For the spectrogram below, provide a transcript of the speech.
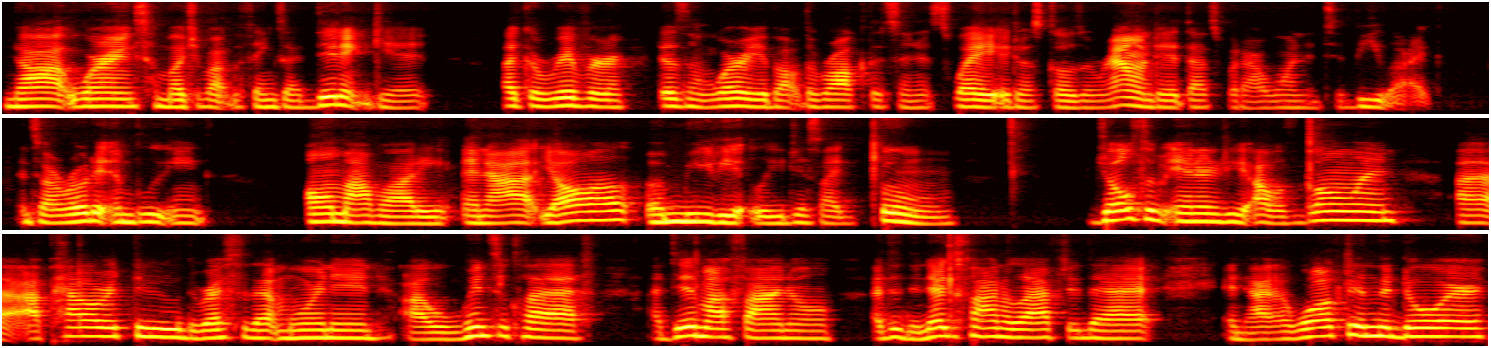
not worrying so much about the things I didn't get. Like a river doesn't worry about the rock that's in its way, it just goes around it. That's what I wanted to be like. And so I wrote it in blue ink on my body. And I, y'all immediately just like boom, jolt of energy. I was going. Uh, I powered through the rest of that morning. I went to class. I did my final. I did the next final after that. And I walked in the door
